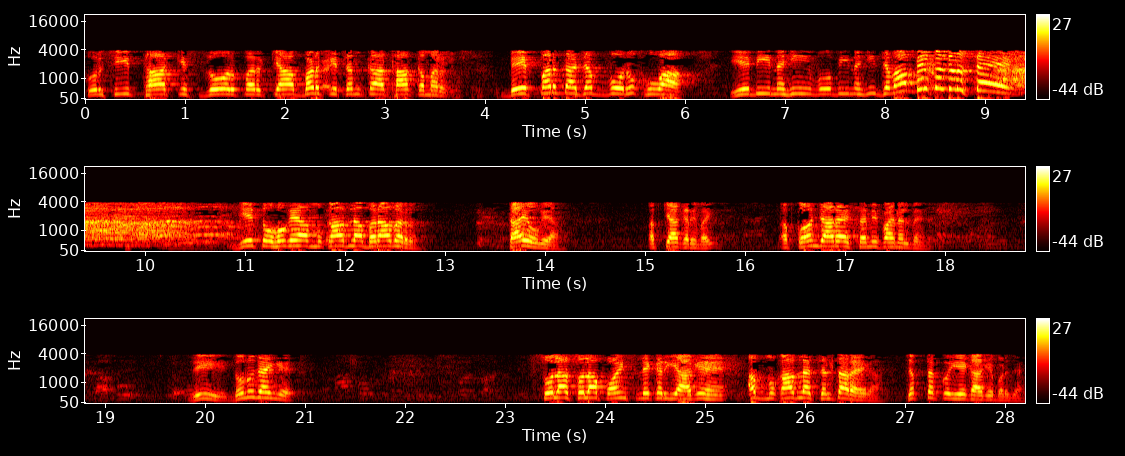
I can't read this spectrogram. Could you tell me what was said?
خورشید تھا کس زور پر کیا بڑھ کے چمکا تھا کمر؟ بے پردہ جب وہ رخ ہوا یہ بھی نہیں وہ بھی نہیں۔ جواب بالکل درست ہے۔ یہ تو ہو گیا مقابلہ برابر۔ طے ہو گیا۔ اب کیا کریں بھائی؟ اب کون جا رہا ہے سیمی فائنل میں؟ جی دونوں جائیں گے۔ سولہ سولہ پوائنٹس لے کر یہ آگے ہیں۔ اب مقابلہ چلتا رہے گا جب تک کوئی ایک آگے بڑھ جائے۔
